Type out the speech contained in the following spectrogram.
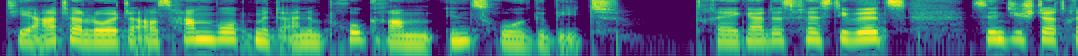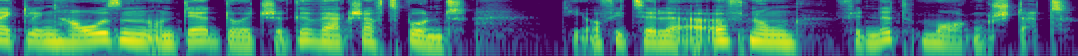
Theaterleute aus Hamburg mit einem Programm ins Ruhrgebiet. Träger des Festivals sind die Stadt Recklinghausen und der Deutsche Gewerkschaftsbund. Die offizielle Eröffnung findet morgen statt.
